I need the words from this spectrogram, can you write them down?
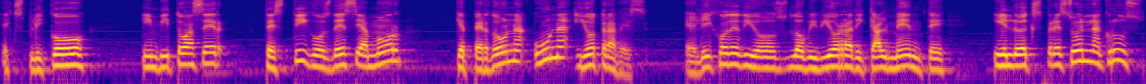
explicó, invitó a ser testigos de ese amor que perdona una y otra vez. El Hijo de Dios lo vivió radicalmente y lo expresó en la cruz.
